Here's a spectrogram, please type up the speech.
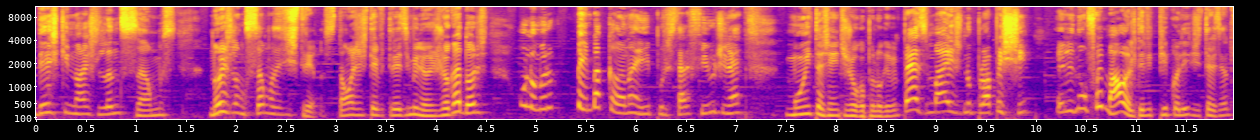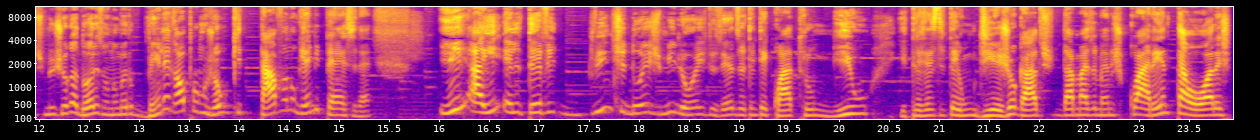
desde que nós lançamos, nós lançamos as estrelas. Então a gente teve 13 milhões de jogadores, um número bem bacana aí por Starfield, né? Muita gente jogou pelo Game Pass, mas no próprio Steam ele não foi mal, ele teve pico ali de 300 mil jogadores, um número bem legal para um jogo que tava no Game Pass, né? E aí ele teve 22 milhões 284 mil e 331 dias jogados, dá mais ou menos 40 horas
